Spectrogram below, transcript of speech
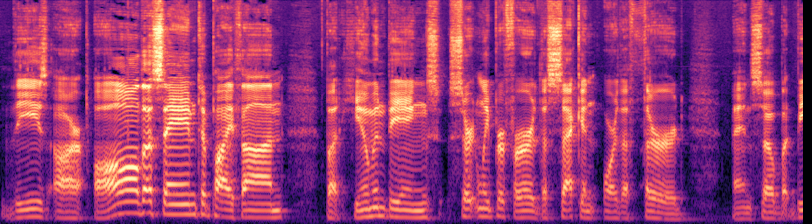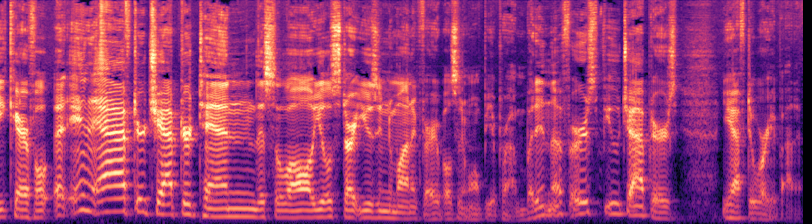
These are all the same to Python, but human beings certainly prefer the second or the third. And so, but be careful. In after chapter 10, this will all, you'll start using mnemonic variables and it won't be a problem. But in the first few chapters, you have to worry about it.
